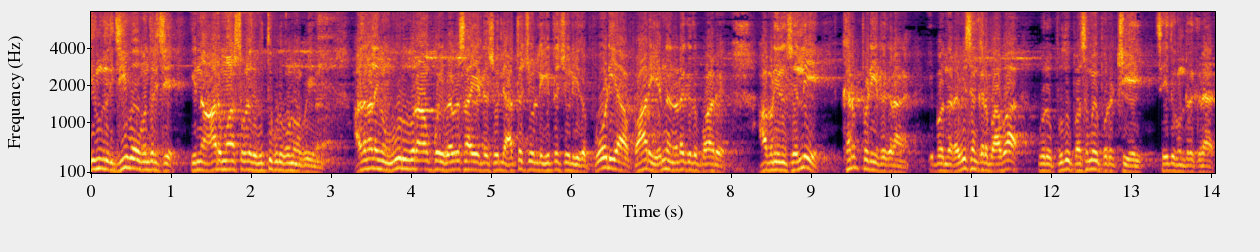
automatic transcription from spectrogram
இவங்களுக்கு ஜீவோ வந்துருச்சு. இன்னும் ஆறு மாசத்தோட இதை வித்து கொடுக்கணும் அப்படின்னு. அதனால இவன் ஊர் ஊரா போய் விவசாயிகிட்ட சொல்லி அத்தை சொல்லி இத்த சொல்லி இதை போடியா பாரு என்ன நடக்குது பாரு அப்படின்னு சொல்லி கரெக்ட் பண்ணிட்டு இருக்கிறாங்க. இப்போ இந்த ரவிசங்கர் பாபா ஒரு புது பசுமை புரட்சியை செய்து கொண்டிருக்கிறார்.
